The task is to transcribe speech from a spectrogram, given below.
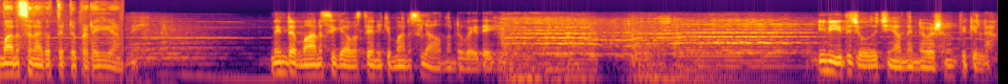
മനസ്സിനകത്തിട്ട് പിടയുകയാണ്. നീ നിന്റെ മാനസികാവസ്ഥ എനിക്ക് മനസ്സിലാവുന്നുണ്ട് വൈദേഹി. ഇനി ഇത് ചോദിച്ച് ഞാൻ നിന്നെ വിഷമിപ്പിക്കില്ല.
